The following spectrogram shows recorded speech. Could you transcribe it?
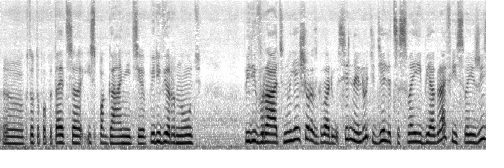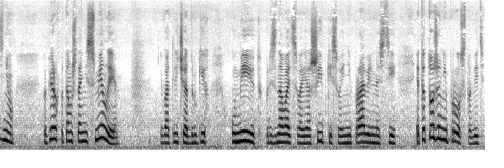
э, кто-то попытается испоганить, перевернуть, переврать. Но я еще раз говорю, сильные люди делятся своей биографией, своей жизнью. Во-первых, потому что они смелые, и в отличие от других, умеют признавать свои ошибки, свои неправильности. Это тоже непросто, ведь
